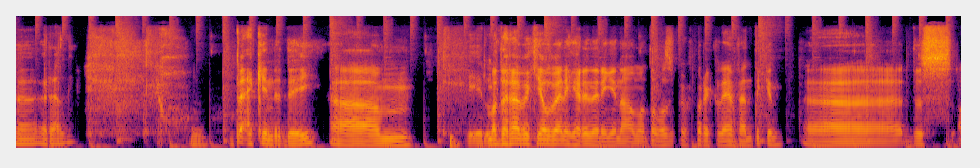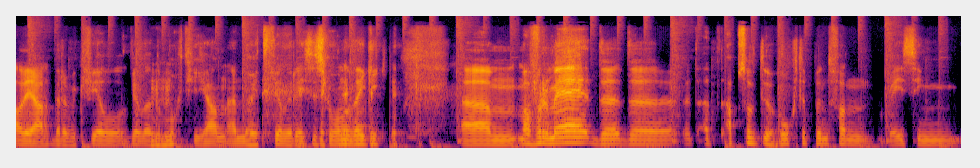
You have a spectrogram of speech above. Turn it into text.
uh, Rally. Back in the day. Um, Heerlijk. Maar daar heb ik heel weinig herinneringen aan, want dat was ik nog maar een klein venteken. Eh, dus al ja, daar heb ik veel, veel de Mhm. bocht gegaan en nooit veel races gewonnen, denk ik. Ehm, maar voor mij, de, de, het, het absolute hoogtepunt van racing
